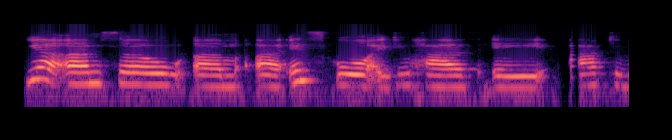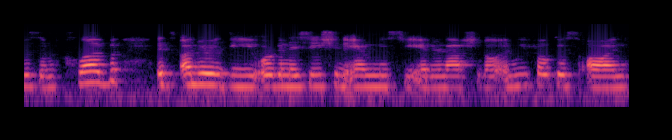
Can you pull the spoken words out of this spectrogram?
Yeah. Um. So, um. Uh, in school, I do have a activism club. It's under the organization Amnesty International, and we focus on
